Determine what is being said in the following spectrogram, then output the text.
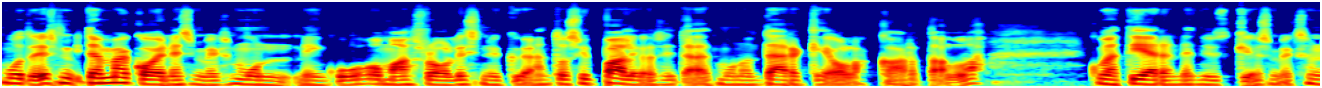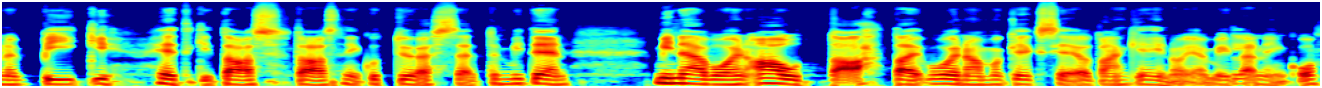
muuta. Mitä mä koen esimerkiksi mun niin kuin omassa roolissa nykyään tosi paljon sitä, että mun on tärkeää olla kartalla kun mä tiedän, että nytkin on esimerkiksi sellainen piikki hetki taas, taas niin kuin työssä, että miten minä voin auttaa tai voidaan keksiä jotain keinoja, millä niin kuin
